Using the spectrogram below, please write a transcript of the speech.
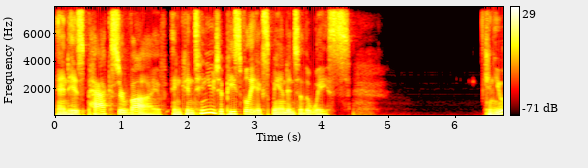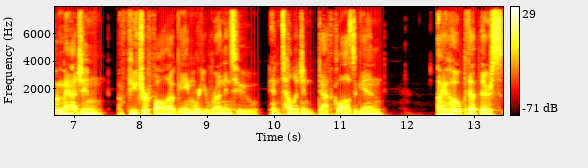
and his pack survive and continue to peacefully expand into the wastes. Can you imagine a future Fallout game where you run into intelligent death claws again? I hope that there's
